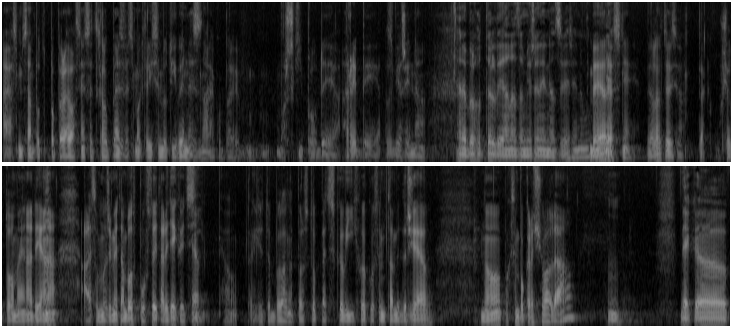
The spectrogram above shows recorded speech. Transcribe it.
A já jsem se tam poprvé vlastně setkal úplně s věcmi, které jsem do té doby neznal, jako byly mořské plody a ryby a zvěřina. A nebyl hotel Diana zaměřený na zvěřinu? Byl, jasně. Byl, tak už od toho jména Diana, no. ale samozřejmě tam bylo spoustu i tady těch věcí. Jo. Jo, takže to bylo naprosto peckový, chvilku jsem tam vydržel. No, pak jsem pokračoval dál. Hmm. Jak, uh,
